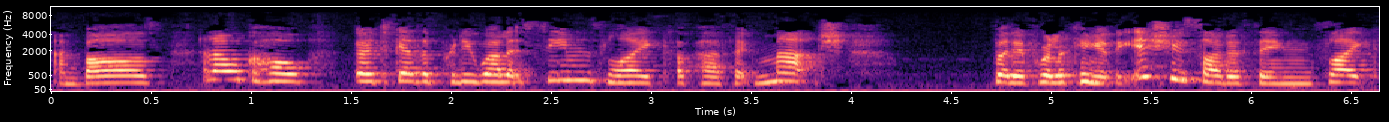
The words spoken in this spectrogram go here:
and bars and alcohol go together pretty well. It seems like a perfect match. But if we're looking at the issue side of things, like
